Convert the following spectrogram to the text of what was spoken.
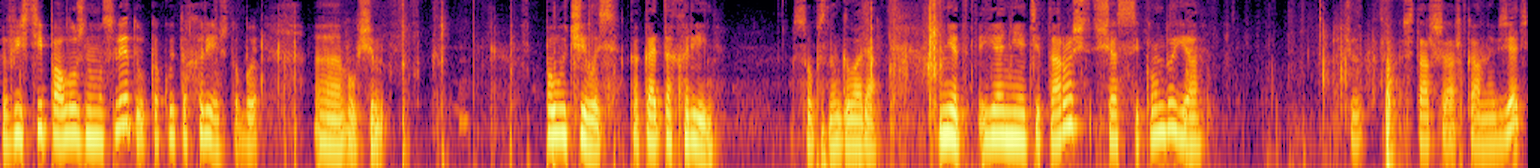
ввести по ложному следу какую-то хрень, чтобы, э, в общем, получилась какая-то хрень, собственно говоря. Нет, я не эти таро. Сейчас, секунду, я хочу старшие арканы взять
